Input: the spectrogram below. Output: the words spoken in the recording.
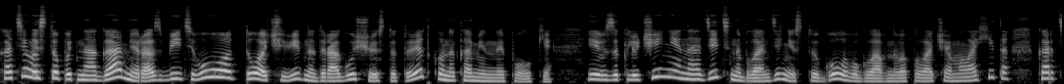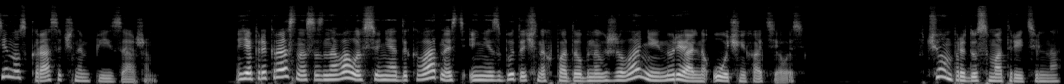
Хотелось топать ногами, разбить вот ту, очевидно, дорогущую статуэтку на каминной полке и в заключение надеть на блондинистую голову главного палача Малахита картину с красочным пейзажем. Я прекрасно осознавала всю неадекватность и несбыточных подобных желаний, но реально очень хотелось. В чем предусмотрительно?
